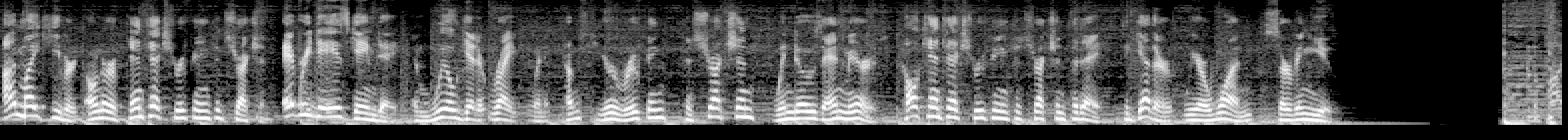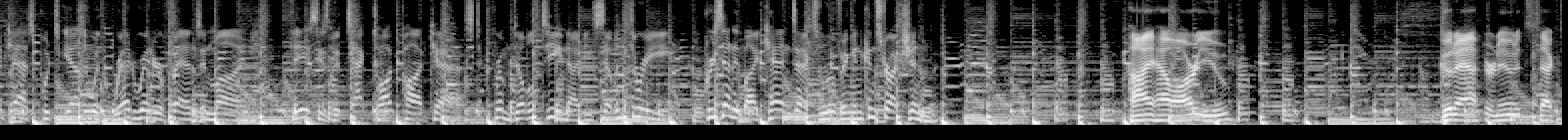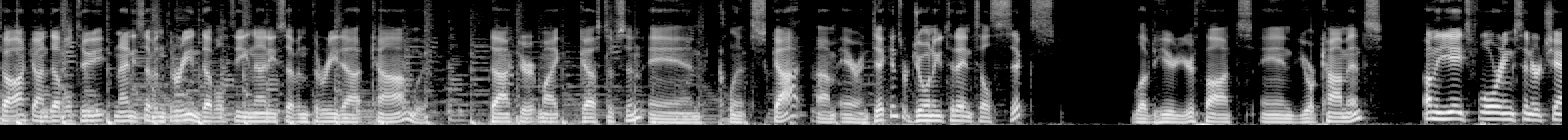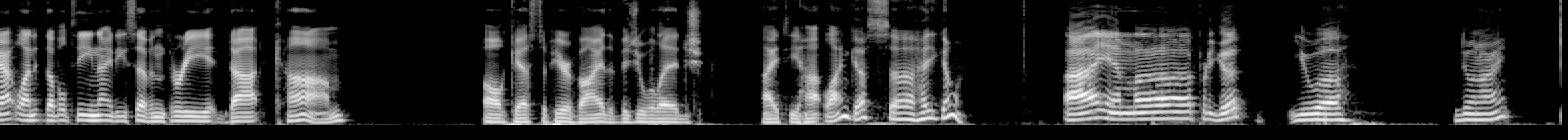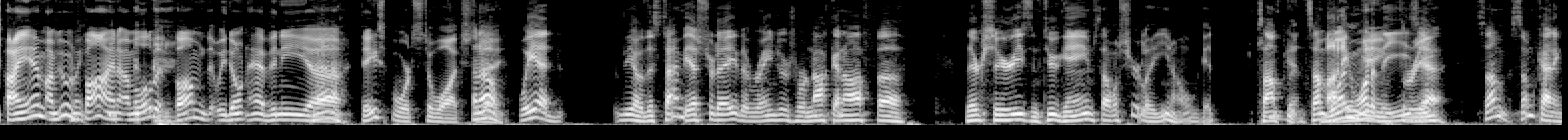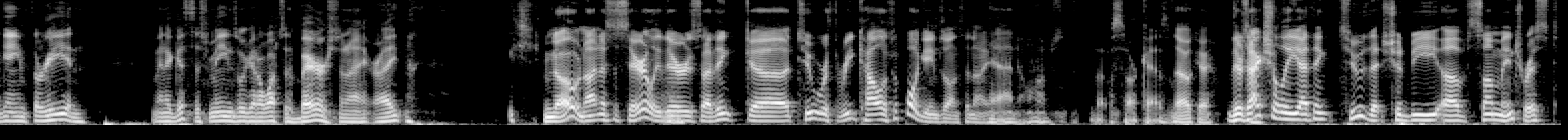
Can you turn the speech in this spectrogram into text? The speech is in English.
I'm Mike Hebert, owner of Cantex Roofing and Construction. Every day is game day, and we'll get it right when it comes to your roofing, construction, windows, and mirrors. Call Cantex Roofing and Construction today. Together, we are one serving you. The podcast put together with Red Raider fans in mind. This is the Tech Talk Podcast from Double T 97.3, presented by Cantex Roofing and Construction. Hi, how are you? Good afternoon. It's Tech Talk on Double T 97.3 and Double T 97.3.com with Dr. Mike Gustafson and Clint Scott. I'm Aaron Dickens. We're joining you today until 6. Love to hear your thoughts and your comments on the Yates Flooring Center chat line at double T 97.3.com. All guests appear via the Visual Edge IT hotline. Gus, uh, how you going? I am uh, pretty good. You uh, you doing all right? I am. I'm doing Wait. fine. I'm a little bit bummed that we don't have any uh, Yeah. day sports to watch I today. know we had you know this time yesterday the Rangers were knocking off uh, their series in two games. Thought well surely you know we'll get something somebody One one, of these three. yeah some some kind of game three and I mean I guess this means we got to watch the Bears tonight right? No, not necessarily. There's, I think, uh, two or three college football games on tonight. yeah I know I was, that was sarcasm. Okay. There's actually, I think, two that should be of some interest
